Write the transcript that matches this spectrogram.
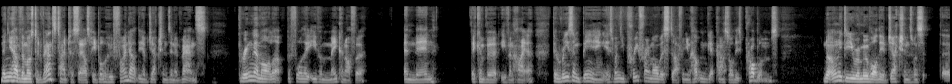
Then you have the most advanced types of salespeople who find out the objections in advance, bring them all up before they even make an offer, and then they convert even higher. The reason being is when you pre frame all this stuff and you help them get past all these problems, not only do you remove all the objections once uh,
